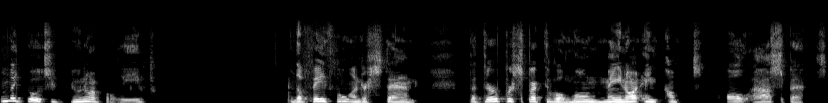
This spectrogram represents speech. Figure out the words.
Unlike those who do not believe, the faithful understand that their perspective alone may not encompass all aspects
